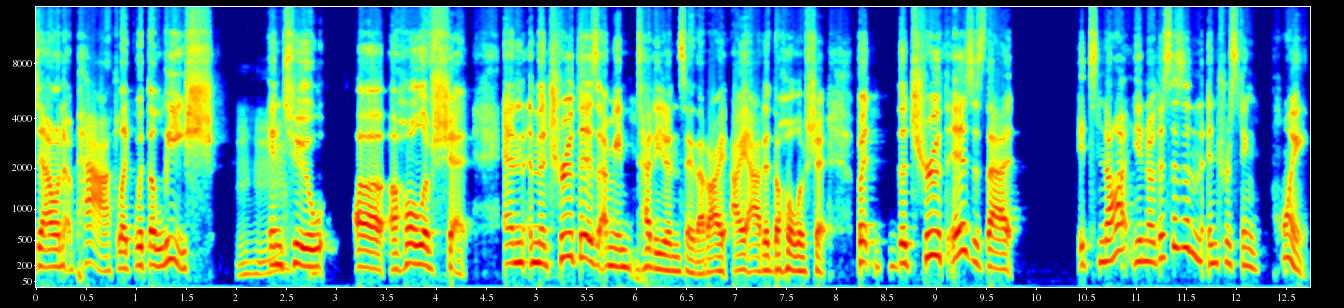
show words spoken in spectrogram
down a path like with a leash Mhm. into a, a hole of shit and and the truth is i mean teddi didn't say that i i added the hole of shit but the truth is is that it's not you know this is an interesting point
